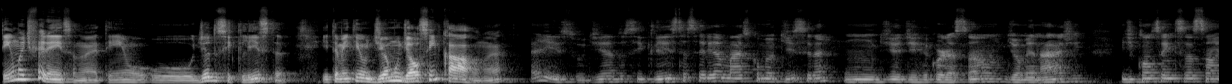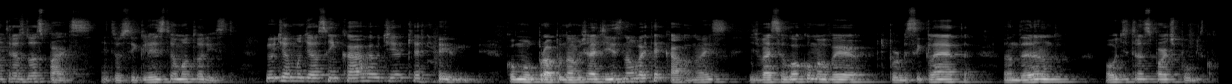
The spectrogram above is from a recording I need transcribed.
tem uma diferença, não é? Tem o, o dia do ciclista e também tem o dia mundial sem carro, não é? É isso, o dia do ciclista seria mais, como eu disse, né? Um dia de recordação, de homenagem e de conscientização entre as duas partes, entre o ciclista e o motorista. E o dia mundial sem carro é o dia que, como o próprio nome já diz, não vai ter carro, não é isso? A gente vai se locomover por bicicleta, andando ou de transporte público.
